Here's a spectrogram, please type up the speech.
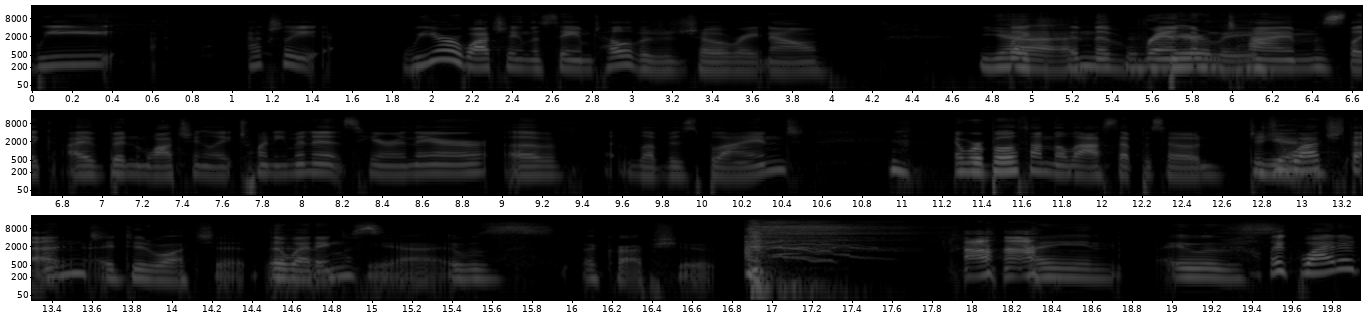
we actually we are watching the same television show right now. yeah, like in the random barely. times like i've been watching like 20 minutes here and there of love is blind and we're both on the last episode did you watch the I- end I, did watch it. The end. weddings? Yeah, it was a crapshoot. I mean, it was like why did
